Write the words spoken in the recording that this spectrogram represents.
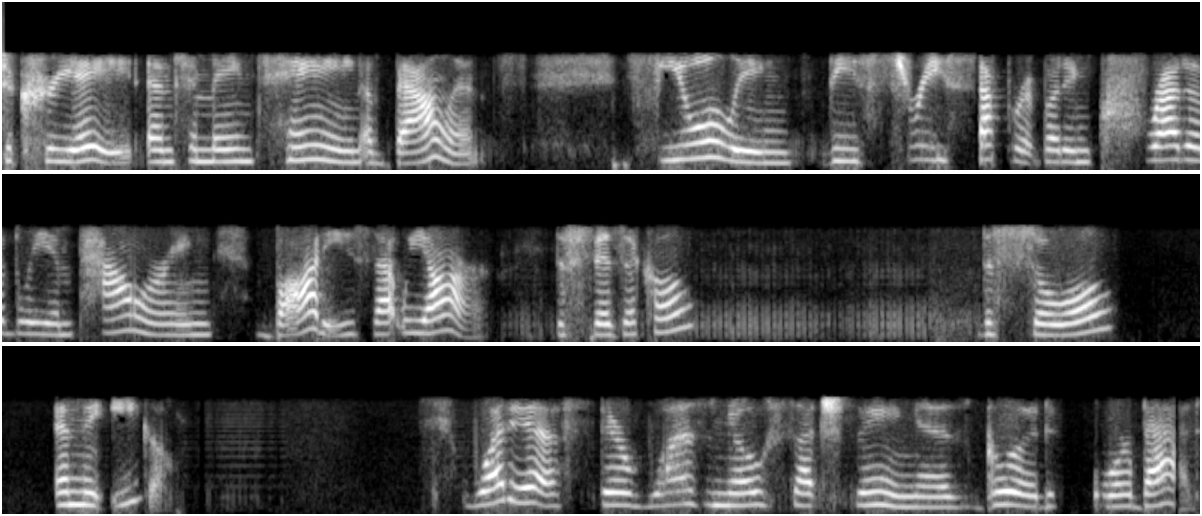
to create, and to maintain a balance fueling these three separate but incredibly empowering bodies that we are the physical, the soul, and the ego. What if there was no such thing as good or bad?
